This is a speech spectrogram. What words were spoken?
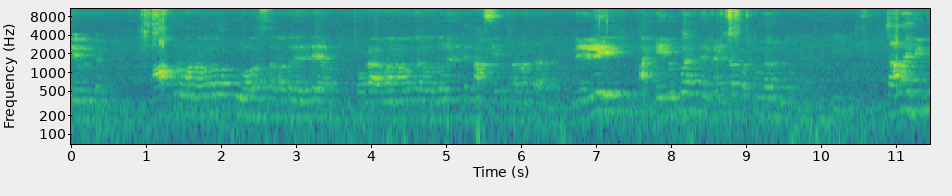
table fan after one hour two hours తర్వాత లేదంటే ఒక వన్ అవర్ తర్వాత లేదంటే కాసేపు తర్వాత మీరు వెళ్ళి ఆ టేబుల్ ఫ్యాన్ మీరు వెనక పట్టుకున్నారనుకో చాలా హీట్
